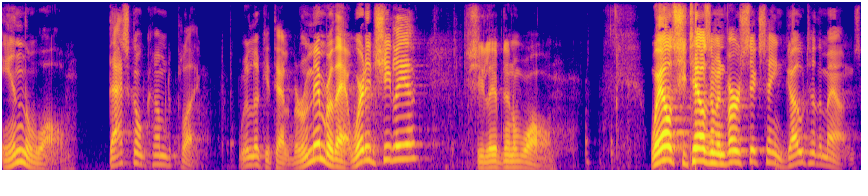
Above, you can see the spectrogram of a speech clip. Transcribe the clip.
In the wall. That's going to come to play. We'll look at that. But remember that. Where did she live? She lived in a wall. Well, she tells him in verse 16, go to the mountains.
